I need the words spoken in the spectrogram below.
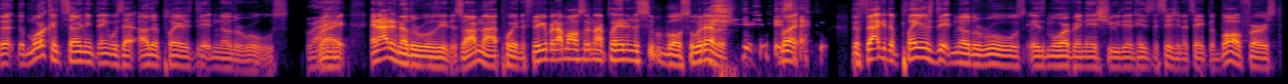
the, the more concerning thing was that other players didn't know the rules, right. Right. And I didn't know the rules either, so I'm not pointing the figure. But I'm also not playing in the Super Bowl, so whatever. But the fact that the players didn't know the rules is more of an issue than his decision to take the ball first.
